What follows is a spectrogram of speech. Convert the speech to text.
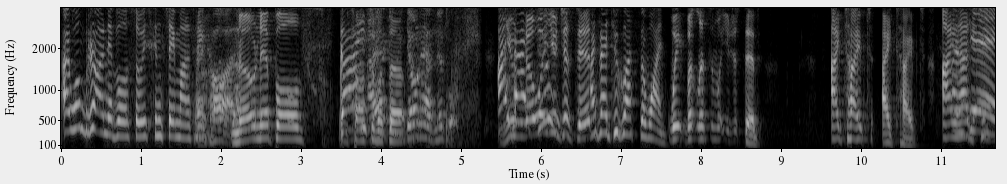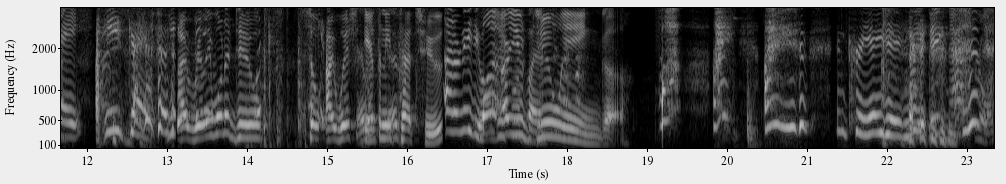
I won't draw nipples so we can stay monotone. No nipples. We Guys, talked about that. Don't have nipples. I've You had know what you just did? I've had two glasses of wine. Wait, but listen what you just did. I typed, I typed. I I'm had gay. He's gay. to. I really want to do. So I wish Anthony's tattoos. I don't need you. What do are you foreplay. doing? I, I am creating my Big naturals.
